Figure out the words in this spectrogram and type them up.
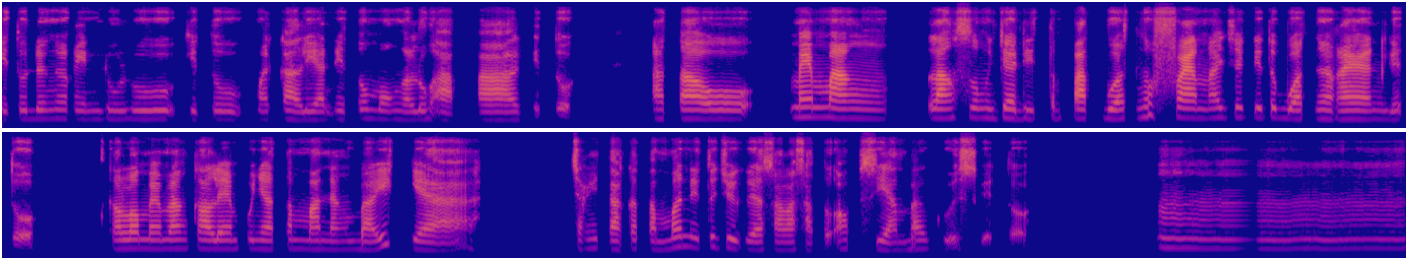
gitu, dengerin dulu gitu, kalian itu mau ngeluh apa gitu. Atau memang langsung jadi tempat buat nge-vent aja gitu, buat nge-rant gitu. Kalau memang kalian punya teman yang baik, ya cerita ke teman itu juga salah satu opsi yang bagus gitu. Mmm,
